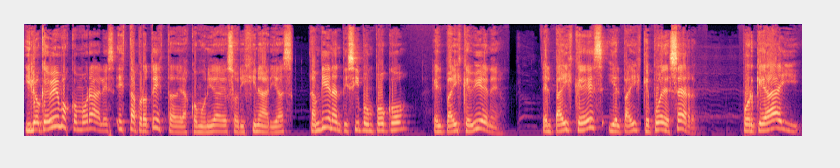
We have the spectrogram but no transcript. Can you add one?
Y lo que vemos con Morales, esta protesta de las comunidades originarias, también anticipa un poco el país que viene, el país que es y el país que puede ser, porque hay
